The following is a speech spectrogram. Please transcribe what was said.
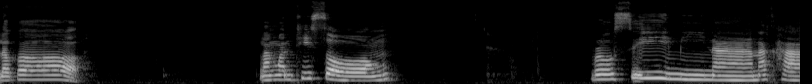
แล้วก็ รางวัลที่สอง โรซี่มีนานะคะ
